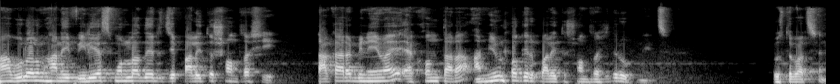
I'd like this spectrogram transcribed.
মাহবুল আলম হানিফ, ইলিয়াস মোল্লাদের যে পালিত সন্ত্রাসী, টাকার বিনিময়ে এখন তারা আমিনুল হকের পালিত সন্ত্রাসীদের রূপ নিয়েছে। বুঝতে পারছেন?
